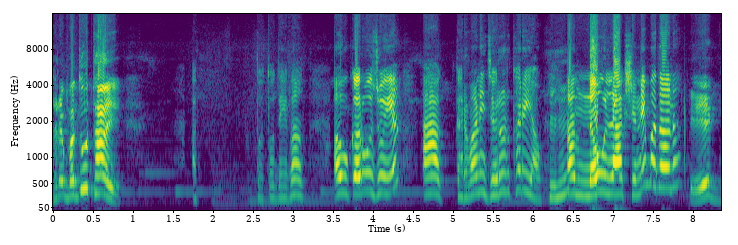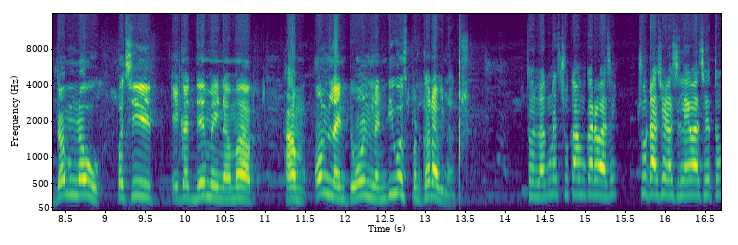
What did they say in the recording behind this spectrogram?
અરે બધું થાય. તો તો દેવાંગ આવું કરવું જોઈએ. આ કરવાની જરૂર ખરી આવ. આમ નવું લાગશે ને બધાને? એકદમ નવું. પછી એકાદ બે મહિનામાં આમ ઓનલાઈન ટુ ઓનલાઈન ડિવોર્સ પણ કરાવી નાખશું. તો લગ્ન શું કામ કરવા છે? છૂટાછેડા જ લેવા છે તો?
